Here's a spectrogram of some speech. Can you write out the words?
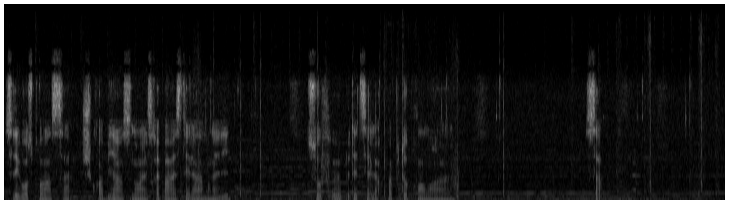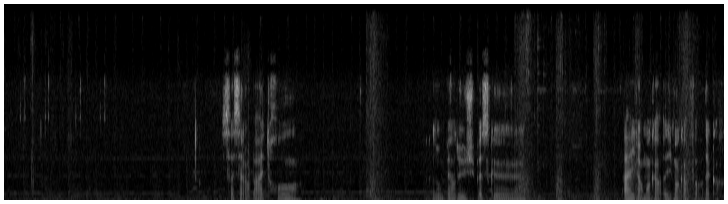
C'est des grosses provinces, ça, je crois bien, sinon elles seraient pas restées là à mon avis. Sauf euh, peut-être celle-là. On va plutôt prendre euh, ça. Ça, ça leur paraît trop. Ils ont perdu, je sais pas ce que... Ah, il leur manque un, il manque un fort, d'accord.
